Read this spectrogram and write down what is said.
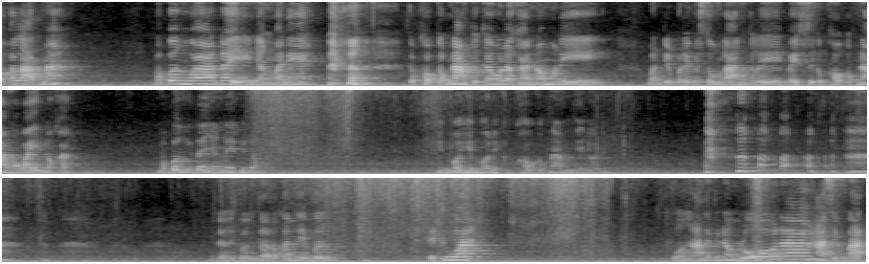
าตลาดมามาเบิ่งว่าได้หยังมาแน่ กับข้าวกับน้ำคือเก่าแล้วค่ะน้องมื้อนี้วันหยุดบ่ได้ไปส่งหลานก็เลย ไปซื้อกับข้าวกับน้ำมาไว้เนาะค่ะ มาเบิ่งได้หยังแน่พี่น้องเห็นบ่เห็นบ่นี่กับข้าวกับน้ำได้ด้วยเดี๋ยวให้เบิ่งต่อแล้วกันให้เบิ่งไปทัวร์ทัวร์งานให้พี่น้องโลละ50บาท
